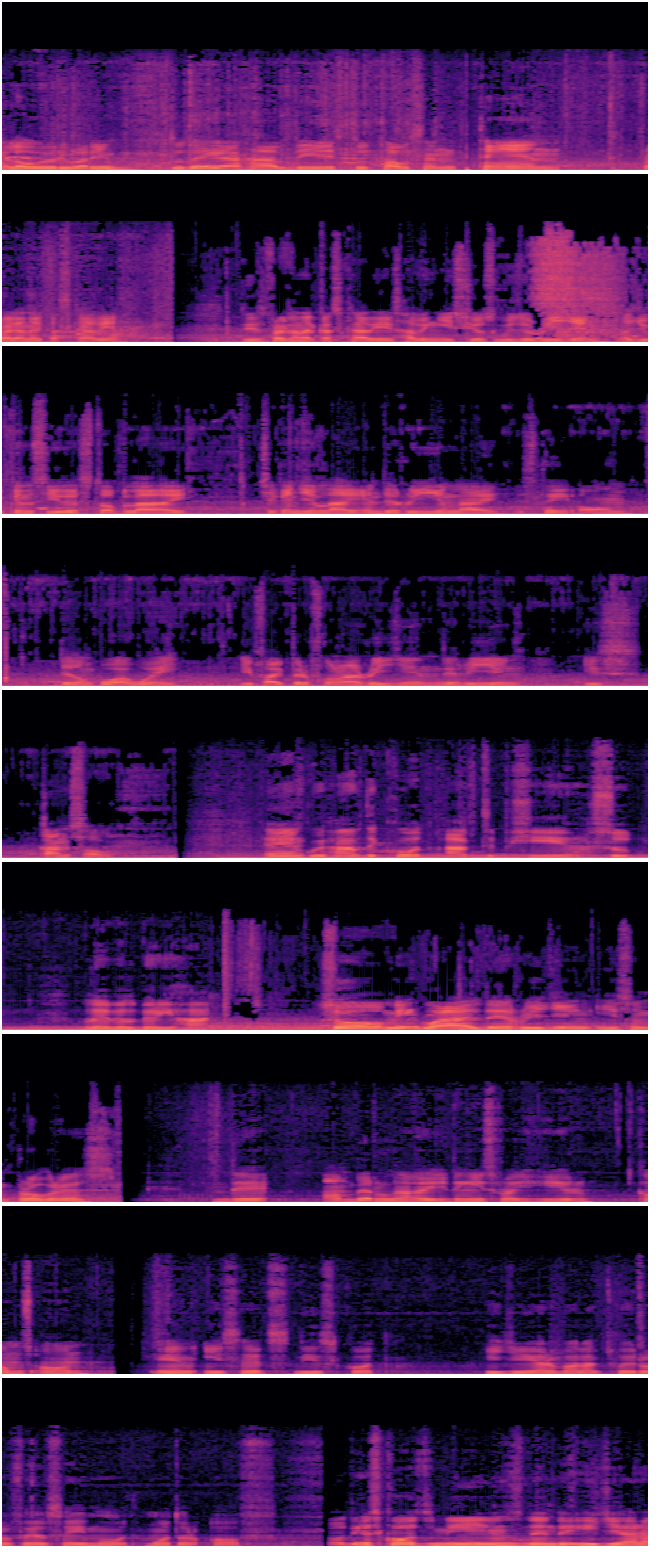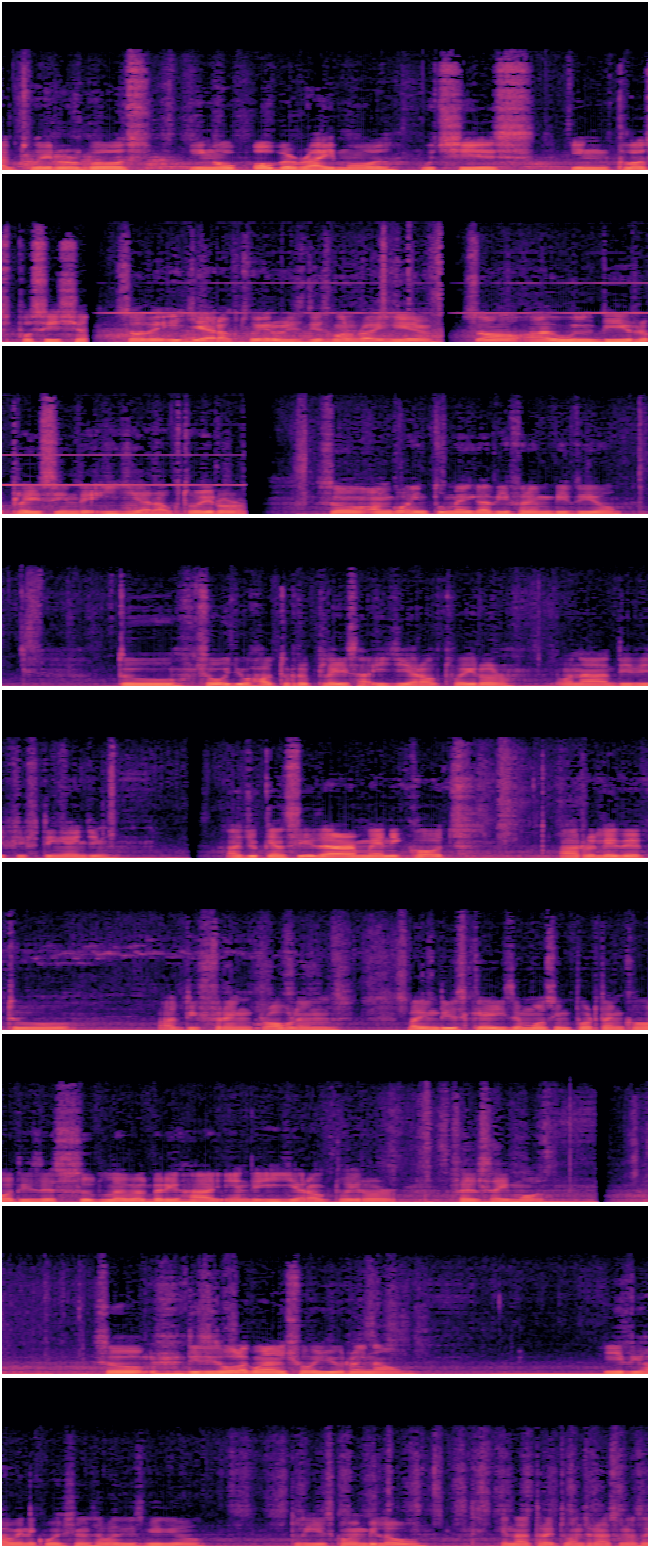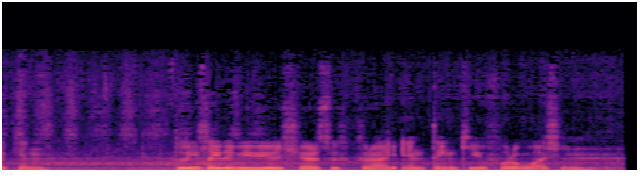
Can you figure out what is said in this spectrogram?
Hello everybody. Today I have this 2010 Freightliner Cascadia. This Freightliner Cascadia is having issues with the regen. As you can see the stop light, check engine light and the regen light stay on. They don't go away. If I perform a regen, the regen is cancelled. And we have the code active here, soot level very high. So meanwhile the regen is in progress. The amber light that is right here comes on and it sets this code EGR actuator failsafe mode motor off. So this code means then the EGR actuator goes in override mode which is in close position. So the EGR actuator is this one right here. So I will be replacing the EGR actuator so I'm going to make a different video to show you how to replace a EGR actuator on a DD15 engine. As you can see there are many codes are related to uh, different problems but in this case the most important code is the soot level very high and the EGR actuator failsafe mode. So this is all I'm going to show you right now. If you have any questions about this video please comment below and I'll try to answer as soon as I can. Please like the video, share, subscribe and thank you for watching.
